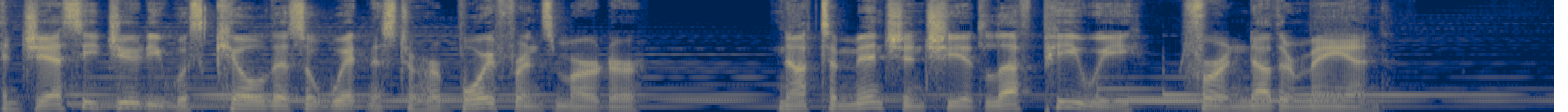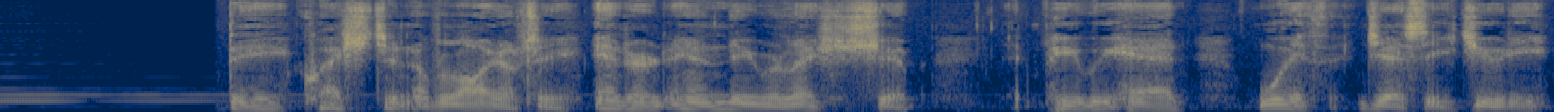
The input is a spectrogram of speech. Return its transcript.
And Jessie Judy was killed as a witness to her boyfriend's murder, not to mention she had left Pee Wee for another man. The question of loyalty entered in the relationship that Pee Wee had with Jesse Judy.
